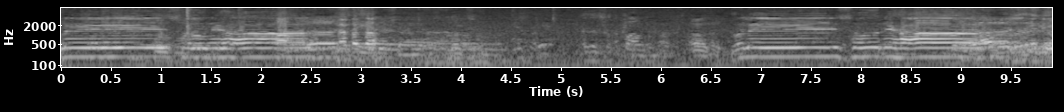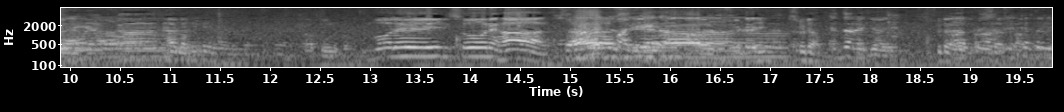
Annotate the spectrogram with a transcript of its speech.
ਜੀ ਬੋਲੇ ਸੋਨਿਹਾਲ ਮੈਂਬਰ ਸਾਹਿਬ ਬੋਲੇ ਸੋਨਿਹਾਲ ਬੋਲੇ ਸੋ ਨਿਹਾਲ ਸਤਿ ਸ਼੍ਰੀ ਅਕਾਲ। ਸੁਡਾ ਜੀ ਸੁਡਾ ਇੱਧਰ ਜੀ ਸੁਡਾ ਥੋੜੀ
